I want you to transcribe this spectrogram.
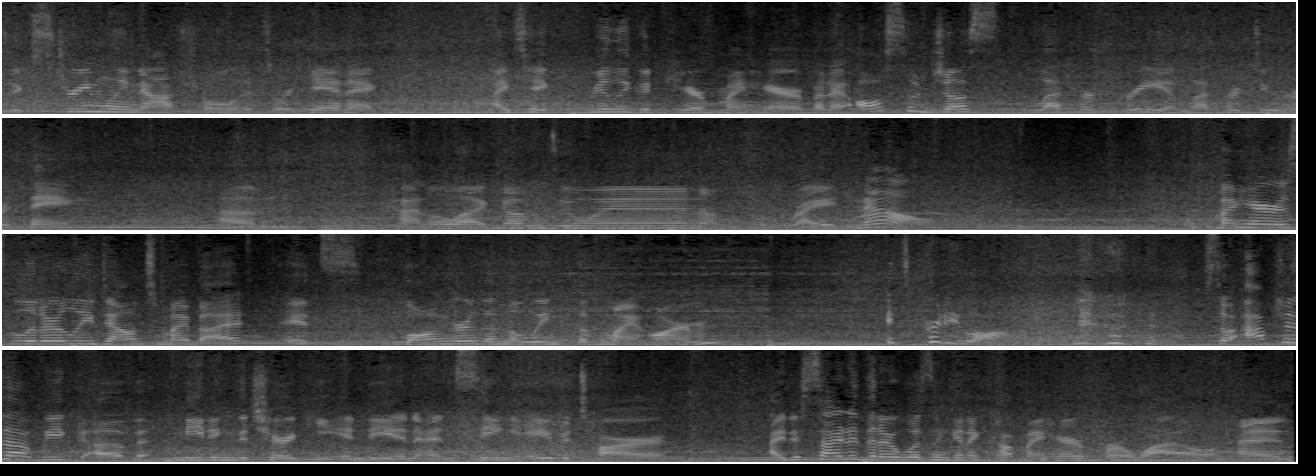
is extremely natural, it's organic. I take really good care of my hair, but I also just let her free and let her do her thing. Um, kind of like I'm doing right now. My hair is literally down to my butt. It's longer than the length of my arm. It's pretty long. so after that week of meeting the Cherokee Indian and seeing Avatar, I decided that I wasn't gonna cut my hair for a while, and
